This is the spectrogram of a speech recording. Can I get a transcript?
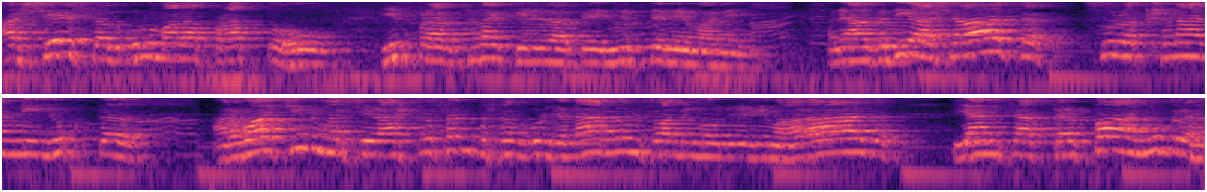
असे सद्गुरू मला प्राप्त हो ही प्रार्थना केली जाते नित्यनेमाने आणि अगदी अशाच सुलक्षणांनी युक्त अर्वाचीन वर्षी राष्ट्रसंत सद्गुरु जनार्दन स्वामी मौनगिरी महाराज यांचा कृपा अनुग्रह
